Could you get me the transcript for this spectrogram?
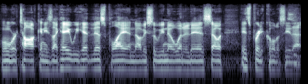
when we're talking, he's like, "Hey, we hit this play," and obviously we know what it is. So it's pretty cool to see that.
